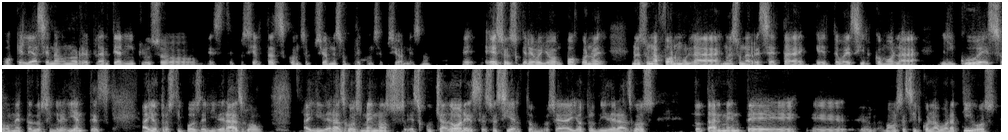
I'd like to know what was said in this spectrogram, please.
o que le hacen a uno replantear incluso este, pues, ciertas concepciones o preconcepciones, ¿no? E, eso es, creo yo, un poco, no es, no es una fórmula, no es una receta que te voy a decir cómo la licúes o metas los ingredientes. Hay otros tipos de liderazgo, hay liderazgos menos escuchadores, eso es cierto, o sea, hay otros liderazgos totalmente, eh, vamos a decir, colaborativos,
